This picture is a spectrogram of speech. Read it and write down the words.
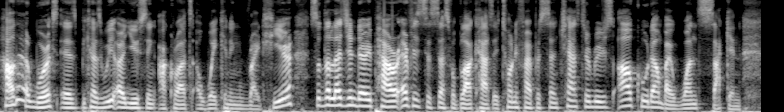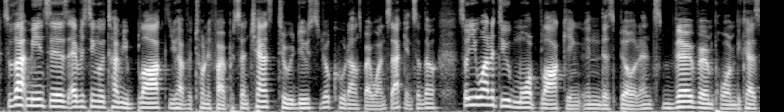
how that works is because we are using Akarat's Awakening right here. So the legendary power, every successful block has a 25% chance to reduce all cooldown by 1 second. So that means is every single time you block, you have a 25% chance to reduce your cooldowns by 1 second. So the, so you want to do more blocking in this build and it's very very important because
